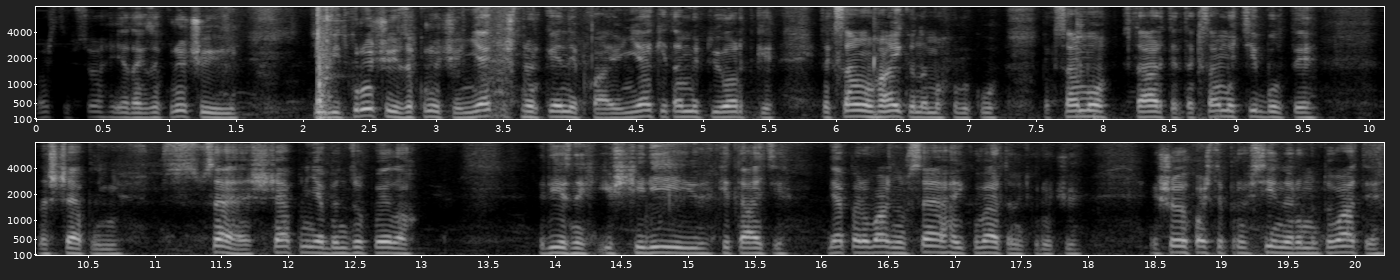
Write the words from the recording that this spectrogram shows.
Бачите, все, я так закручую і відкручую і закручую. Ніякі шнурки не пхаю, ніякі там отвертки. Так само гайку на маховику, так само стартер, так само ці болти на щепленні. Все, щеплення, бензопилах різних і в щілі, і в китайці. Я переважно все гайковертом відкручую. Якщо ви хочете професійно ремонтувати,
